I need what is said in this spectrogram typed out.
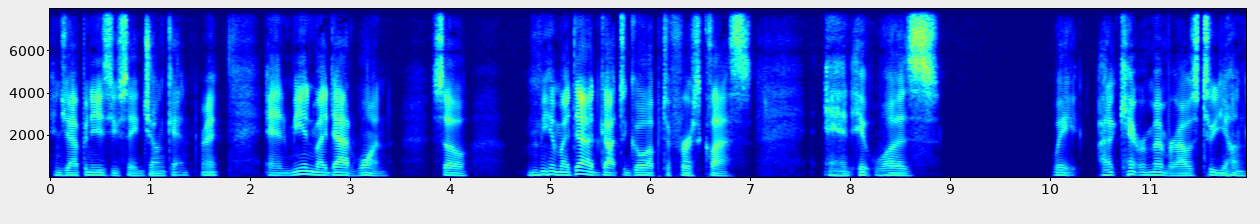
In Japanese, you say janken, right? And me and my dad won. So me and my dad got to go up to first class. And it was, wait, I can't remember. I was too young.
